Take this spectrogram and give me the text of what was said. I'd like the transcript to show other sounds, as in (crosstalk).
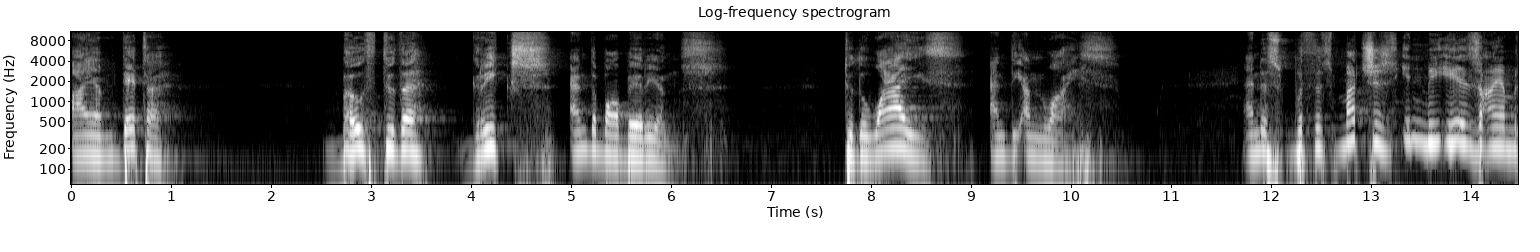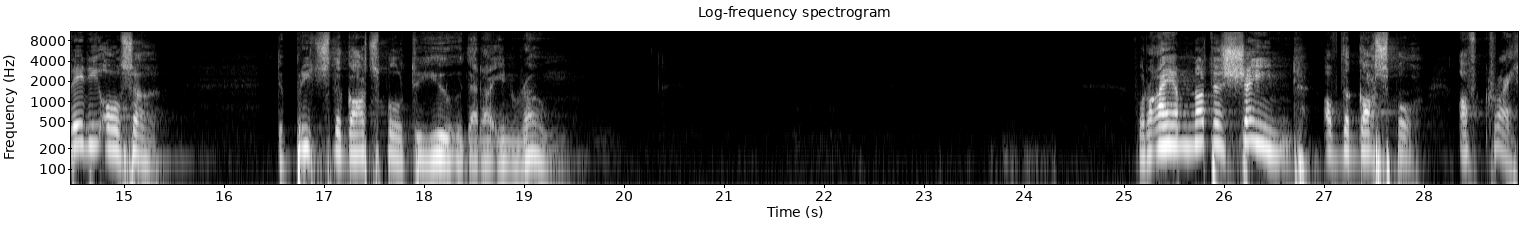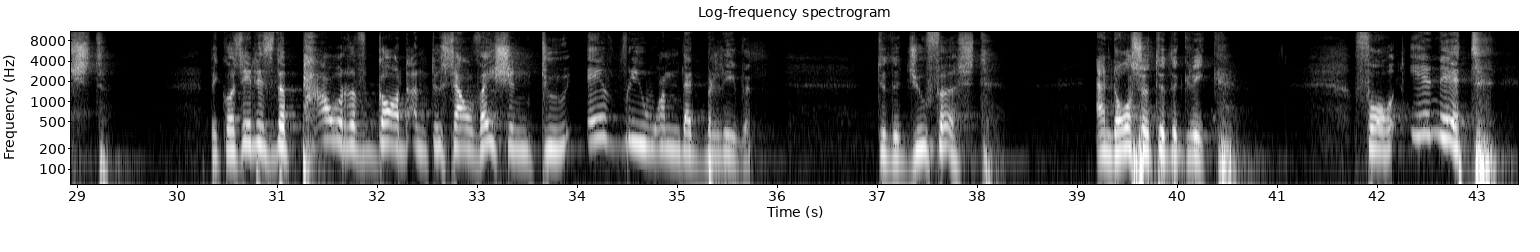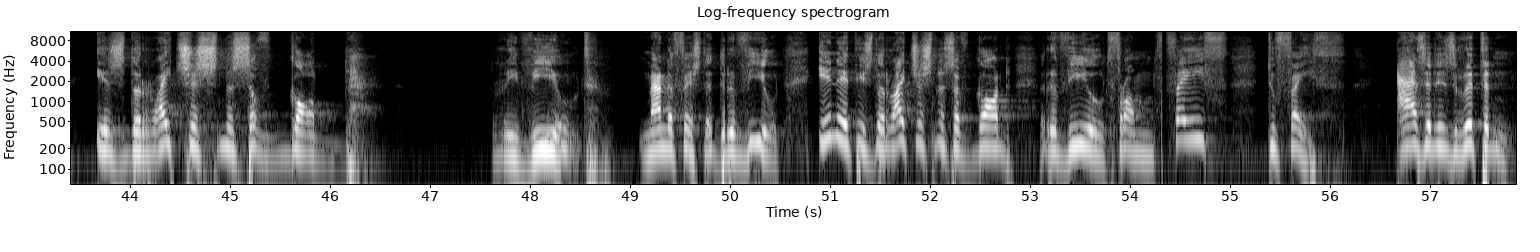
I am debtor both to the Greeks and the barbarians, to the wise and the unwise. And as, with as much as in me is, I am ready also to preach the gospel to you that are in Rome. For I am not ashamed of the gospel of Christ, because it is the power of God unto salvation to everyone that believeth, to the Jew first, and also to the Greek. For in it is the righteousness of God revealed, manifested, revealed. In it is the righteousness of God revealed from faith to faith. As it is written,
